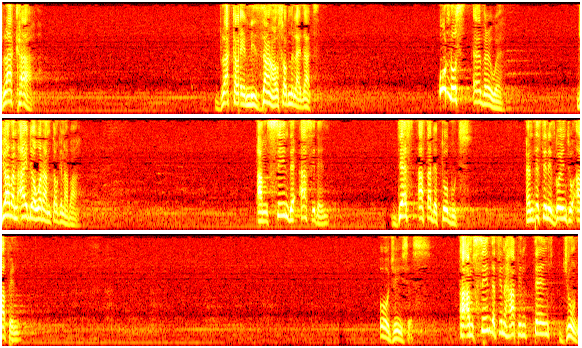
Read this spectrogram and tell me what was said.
Black car. black color, a Nissan or something like that. Who knows her very well? Do you have an idea what I'm talking about? I'm seeing the accident just after the toll booth. And this thing is going to happen. Oh, Jesus. I'm seeing the thing happen 10th June.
